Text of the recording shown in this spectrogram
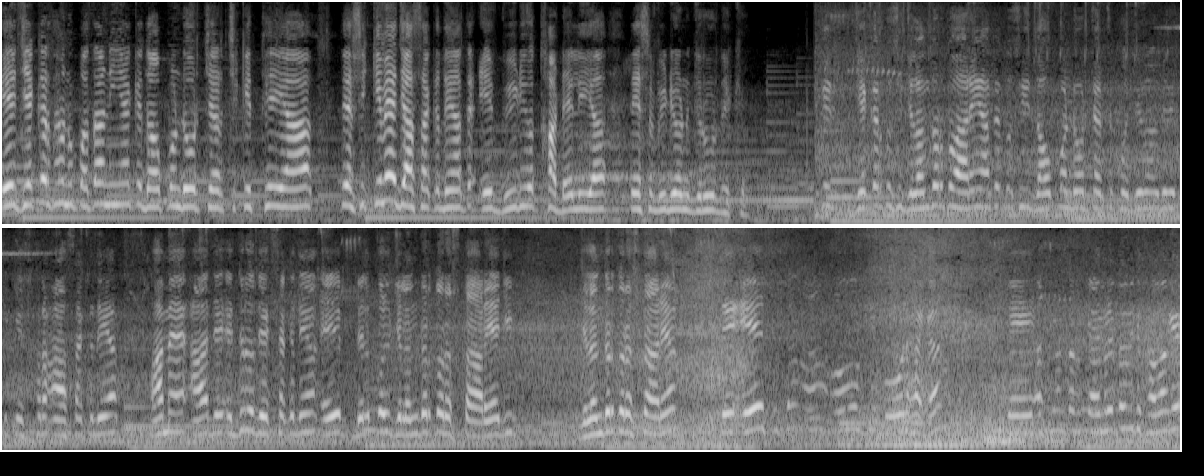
ਇਹ ਜੇਕਰ ਤੁਹਾਨੂੰ ਪਤਾ ਨਹੀਂ ਹੈ ਕਿ ਦਾ ਓਪਨ ਡੋਰ ਚਰਚ ਕਿੱਥੇ ਆ ਤੇ ਅਸੀਂ ਕਿਵੇਂ ਜਾ ਸਕਦੇ ਆ ਤੇ ਇਹ ਵੀਡੀਓ ਤੁਹਾਡੇ ਲਈ ਆ ਤੇ ਇਸ ਵੀਡੀਓ ਨੂੰ ਜਰੂਰ ਦੇਖਿਓ। ਕਿ ਜੇਕਰ ਤੁਸੀਂ ਜਲੰਧਰ ਤੋਂ ਆ ਰਹੇ ਆ ਤੇ ਤੁਸੀਂ ਦਾ ਡੋਰ ਚਰਚ ਖੋਜੇਵਾਲ ਦੇ ਵਿੱਚ ਕਿਸ ਤਰ੍ਹਾਂ ਆ ਸਕਦੇ ਆ ਆ ਮੈਂ ਆ ਦੇ ਇਧਰੋਂ ਦੇਖ ਸਕਦੇ ਆ ਇਹ ਬਿਲਕੁਲ ਜਲੰਧਰ ਤੋਂ ਰਸਤਾ ਆ ਰਿਹਾ ਜੀ। ਜਲੰਧਰ ਤੋਂ ਰਸਤਾ ਆ ਰਿਹਾ ਤੇ ਇਹ ਸਿੱਧਾ ਉਹ ਕੀ ਬੋਰਡ ਹੈਗਾ ਤੇ ਅਸੀਂ ਹੁਣ ਤੁਹਾਨੂੰ ਕੈਮਰੇ ਤੋਂ ਵੀ ਦਿਖਾਵਾਂਗੇ।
